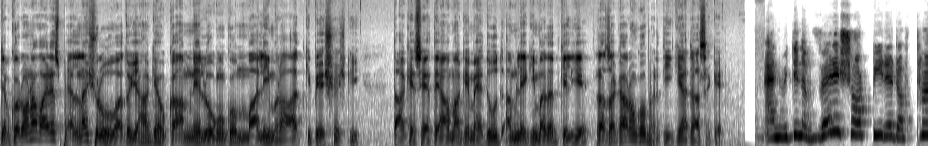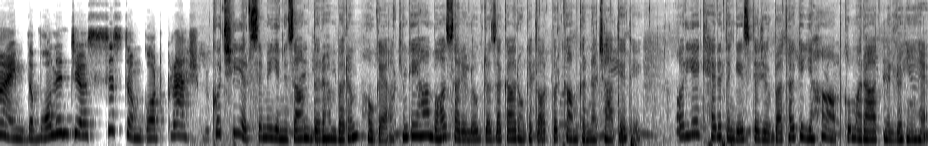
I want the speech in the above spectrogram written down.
जब कोरोना वायरस फैलना शुरू हुआ तो यहाँ के हुकाम ने लोगों को माली मुराद की पेशकश की, ताकि सेहत आमा के महदूद अमले की मदद के लिए रजाकारों को भर्ती किया जा सके। कुछ ही अरसे में ये निज़ाम दरहम बरहम हो गया क्योंकि यहाँ बहुत सारे लोग रजाकारों के तौर पर काम करना चाहते थे। और ये एक हैरत अंगेज़ तजुर्बा था कि यहाँ आपको मराहत मिल रही हैं।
